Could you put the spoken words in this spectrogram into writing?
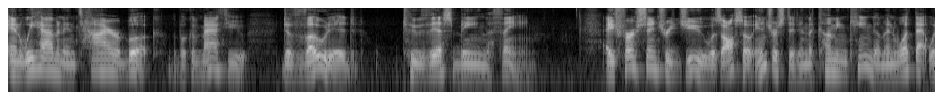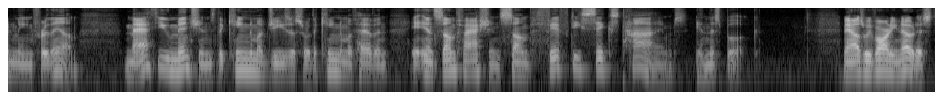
And we have an entire book, the book of Matthew, devoted to this being the theme. A first century Jew was also interested in the coming kingdom and what that would mean for them. Matthew mentions the kingdom of Jesus or the kingdom of heaven in some fashion some 56 times in this book. Now, as we've already noticed,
